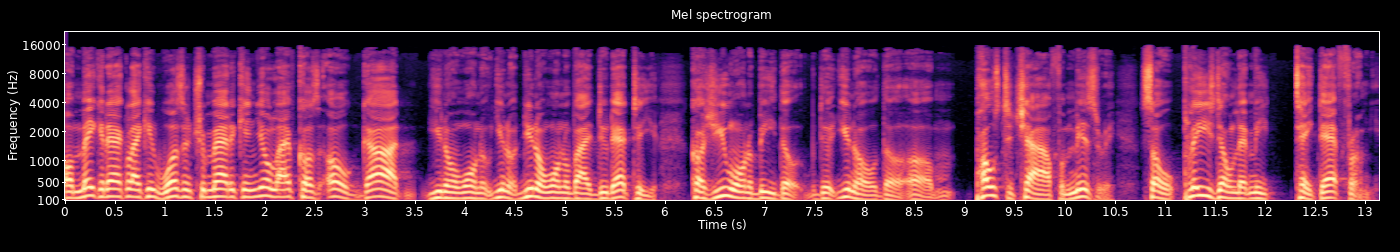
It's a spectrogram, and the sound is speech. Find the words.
or make it act like it wasn't traumatic in your life because oh god you don't want to you know you don't want nobody to do that to you. Because you want to be the, the you know the um, poster child for misery. So please don't let me take that from you.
